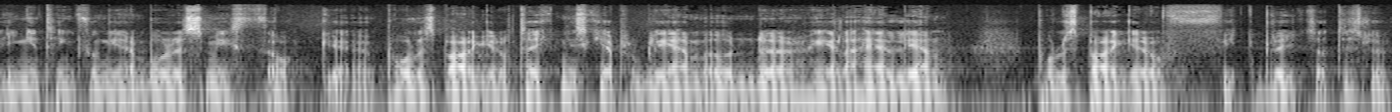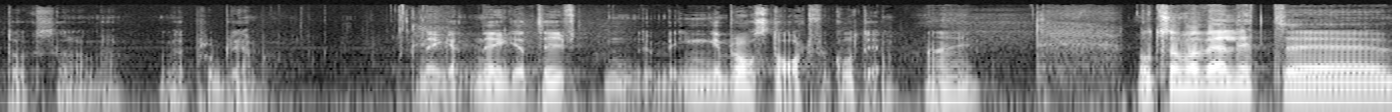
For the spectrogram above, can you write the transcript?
Ingenting fungerar. Både Smith och eh, Paul Espargaro tekniska problem under hela helgen. Paul Espargaro fick bryta till slut också då med, med problem. Neg- negativt, ingen bra start för KTM. Nej. Något som var väldigt eh,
